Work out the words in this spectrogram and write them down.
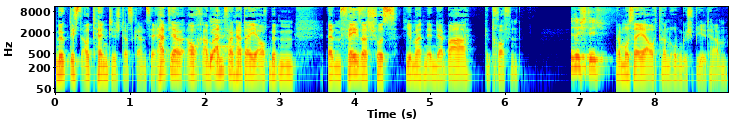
Möglichst authentisch das Ganze. Er hat ja auch am ja. Anfang hat er ja auch mit dem ähm, Phaserschuss jemanden in der Bar getroffen. Richtig. Da muss er ja auch dran rumgespielt haben.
